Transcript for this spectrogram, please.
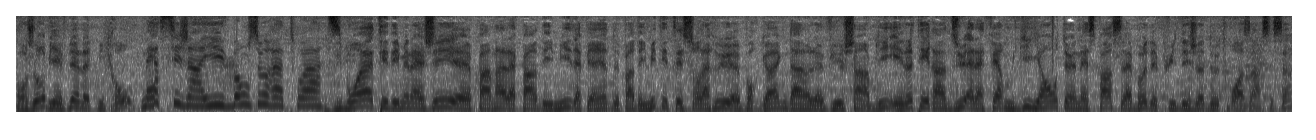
Bonjour, bienvenue à notre micro. Merci Jean-Yves, bonjour à toi. Dis-moi, t'es déménagé euh, pendant la pandémie, la période de pandémie. T'étais sur la rue euh, Bourgogne dans le vieux Chambly et là t'es rendu à la ferme Guillon. T'as un espace là-bas depuis déjà deux, trois ans, c'est ça?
